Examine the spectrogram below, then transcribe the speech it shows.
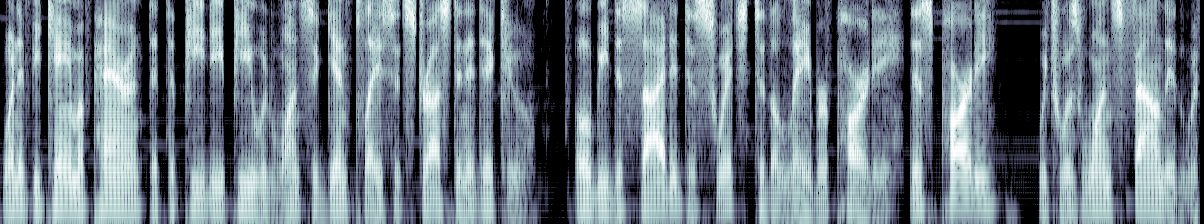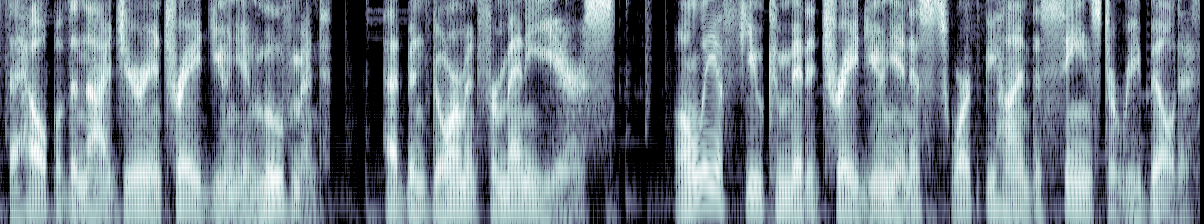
When it became apparent that the PDP would once again place its trust in Atiku, Obi decided to switch to the Labour Party. This party, which was once founded with the help of the Nigerian trade union movement, had been dormant for many years. Only a few committed trade unionists worked behind the scenes to rebuild it.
